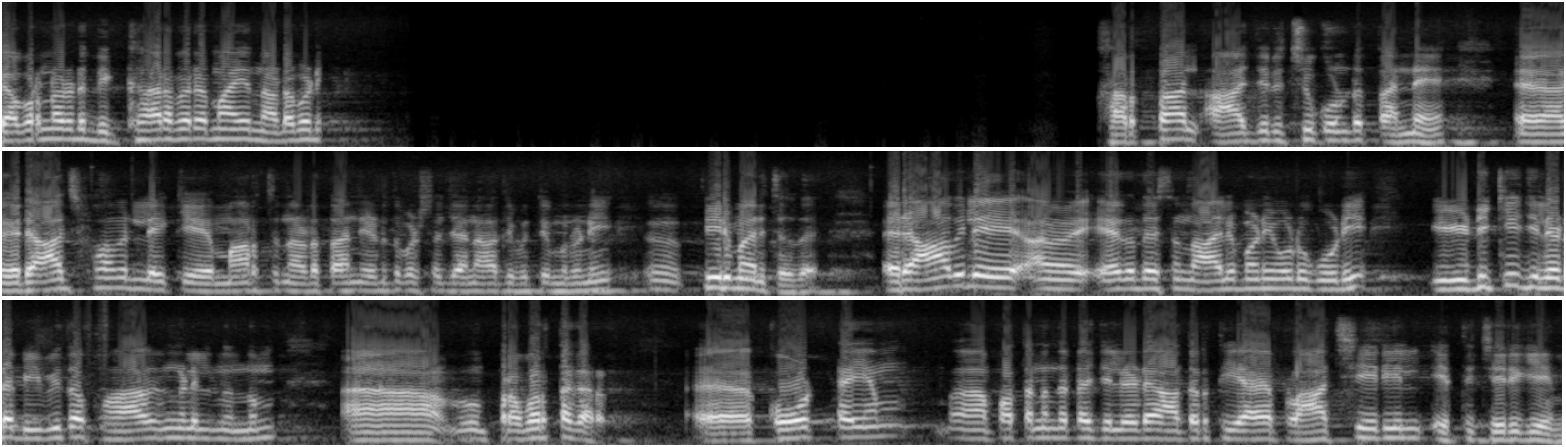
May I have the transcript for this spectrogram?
ഗവർണറുടെ ധിക്കാരപരമായ നടപടി ഹർത്താൽ ആചരിച്ചുകൊണ്ട് തന്നെ രാജ്ഭവനിലേക്ക് മാർച്ച് നടത്താൻ ഇടതുപക്ഷ ജനാധിപത്യ മുന്നണി തീരുമാനിച്ചത്. രാവിലെ ഏകദേശം നാലു മണിയോടുകൂടി ഇടുക്കി ജില്ലയുടെ വിവിധ ഭാഗങ്ങളിൽ നിന്നും പ്രവർത്തകർ കോട്ടയം പത്തനംതിട്ട ജില്ലയുടെ അതിർത്തിയായ പ്ലാച്ചേരിയിൽ എത്തിച്ചേരുകയും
